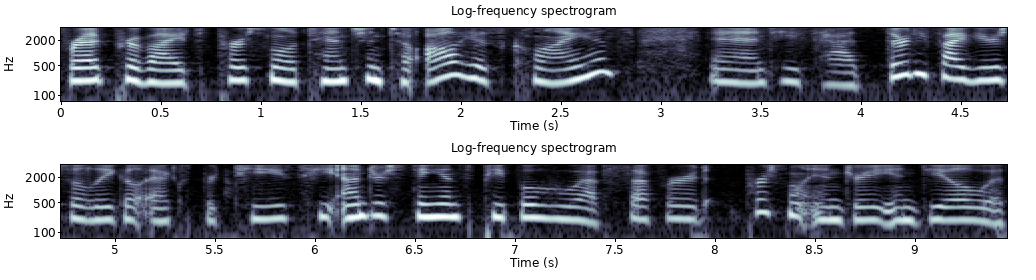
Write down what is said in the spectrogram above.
Fred provides personal attention to all his clients, and he's had 35 years of legal expertise. He understands people who have suffered personal injury and deal with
